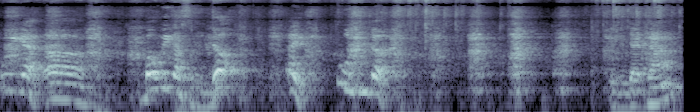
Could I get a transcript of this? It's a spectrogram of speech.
What we got? Uh, boy, we got some duck. Hey, who wants some duck? Is it that time?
